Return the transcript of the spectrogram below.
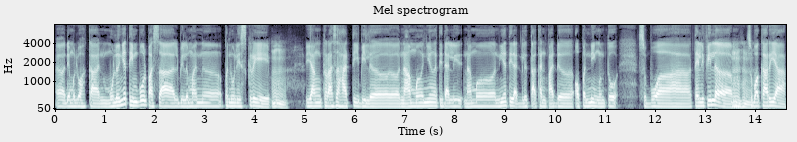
Uh, dia meluahkan Mulanya timbul pasal Bila mana penulis skrip Mm-mm. Yang terasa hati bila namanya tidak li, namanya tidak diletakkan pada opening untuk sebuah telefilm, Mhm. mm-hmm. sebuah karya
